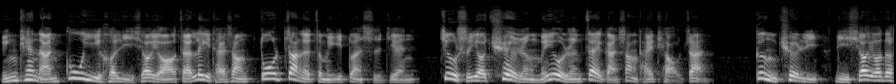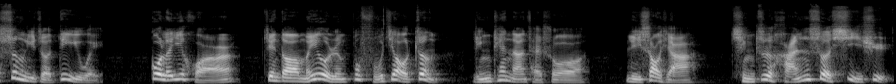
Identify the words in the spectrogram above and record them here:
林天南故意和李逍遥在擂台上多站了这么一段时间，就是要确认没有人再敢上台挑战，更确立李逍遥的胜利者地位。过了一会儿，见到没有人不服校正，林天南才说：“李少侠，请至寒舍细叙，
